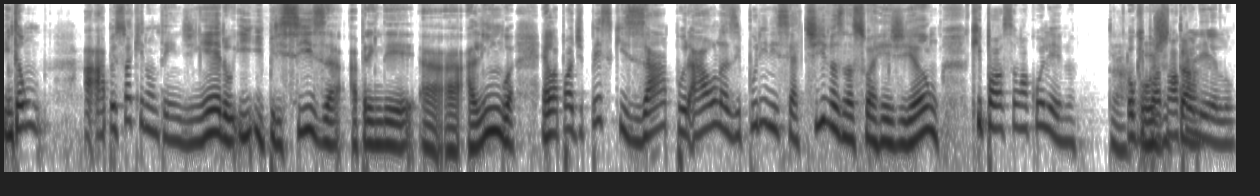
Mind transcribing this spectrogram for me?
Então, a, a pessoa que não tem dinheiro e, e precisa aprender a, a- a língua, ela pode pesquisar por aulas e por iniciativas na sua região que possam acolhê-lo. Tá. Ou que Hoje possam tá. acolhê-lo.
